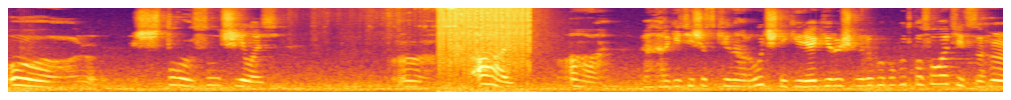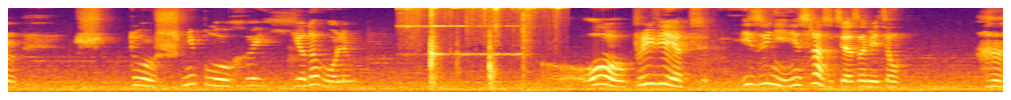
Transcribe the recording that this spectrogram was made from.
О, что случилось? А, Ай! А, энергетические наручники, реагирующие на любую попытку освободиться. Хм. Что ж, неплохо, я доволен. О, привет! Извини, не сразу тебя заметил. Ха,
